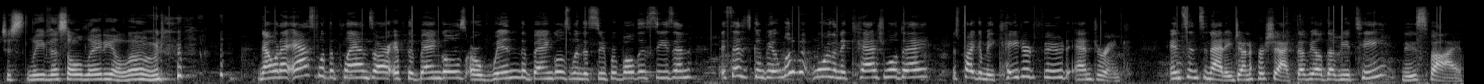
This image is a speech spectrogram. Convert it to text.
just leave this old lady alone. now, when I asked what the plans are if the Bengals or when the Bengals win the Super Bowl this season, they said it's going to be a little bit more than a casual day. There's probably going to be catered food and drink. In Cincinnati, Jennifer Schack, WLWT News 5.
